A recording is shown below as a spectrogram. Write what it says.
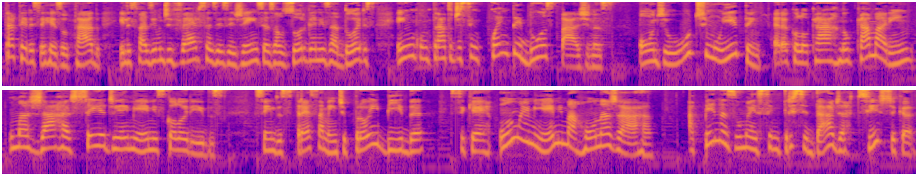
Para ter esse resultado, eles faziam diversas exigências aos organizadores em um contrato de 52 páginas, onde o último item era colocar no camarim uma jarra cheia de MMs coloridos sendo expressamente proibida sequer um MM marrom na jarra. Apenas uma excentricidade artística?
